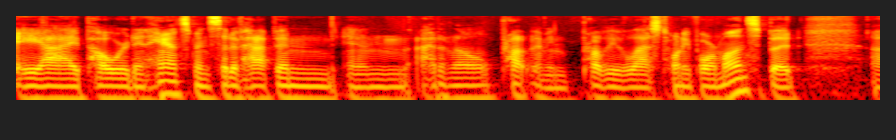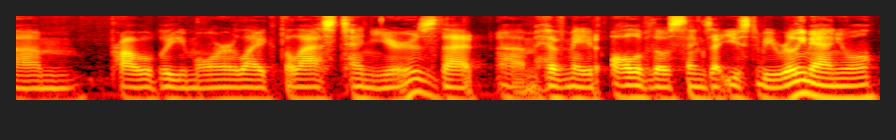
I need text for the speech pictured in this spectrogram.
AI powered enhancements that have happened in, I don't know, pro- I mean, probably the last 24 months, but um, probably more like the last 10 years that um, have made all of those things that used to be really manual,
